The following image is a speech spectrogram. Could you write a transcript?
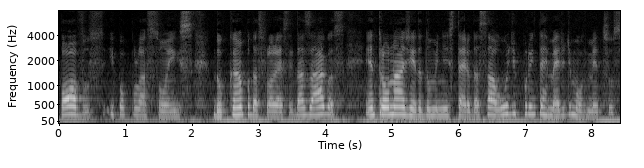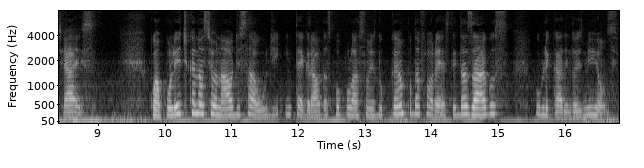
povos e populações do campo, das florestas e das águas entrou na agenda do Ministério da Saúde por intermédio de movimentos sociais com a Política Nacional de Saúde Integral das Populações do Campo, da Floresta e das Águas, publicada em 2011.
